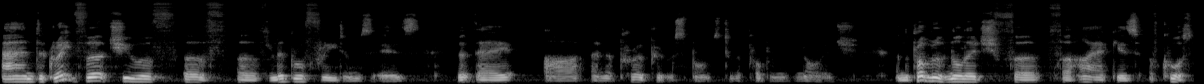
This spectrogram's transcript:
And the great virtue of, of, of liberal freedoms is that they are an appropriate response to the problem of knowledge. And the problem of knowledge for, for Hayek is, of course,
